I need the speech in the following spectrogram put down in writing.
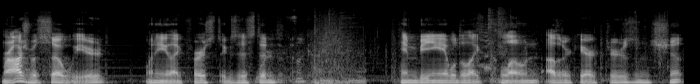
Mirage was so weird when he like first existed. Him being able to like clone other characters and shit.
